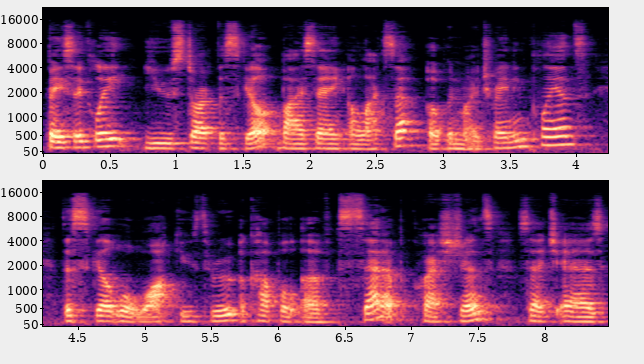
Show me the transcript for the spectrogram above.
Basically, you start the skill by saying, Alexa, open my training plans. The skill will walk you through a couple of setup questions, such as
